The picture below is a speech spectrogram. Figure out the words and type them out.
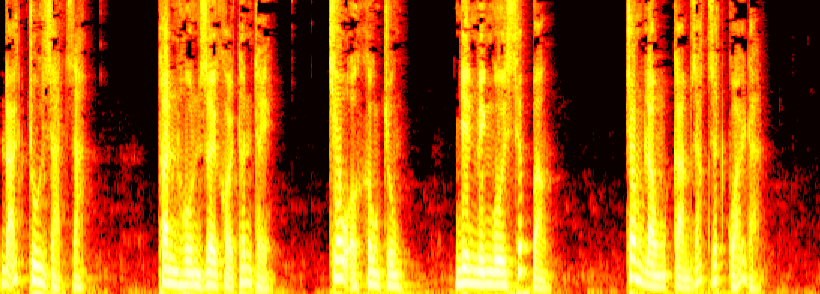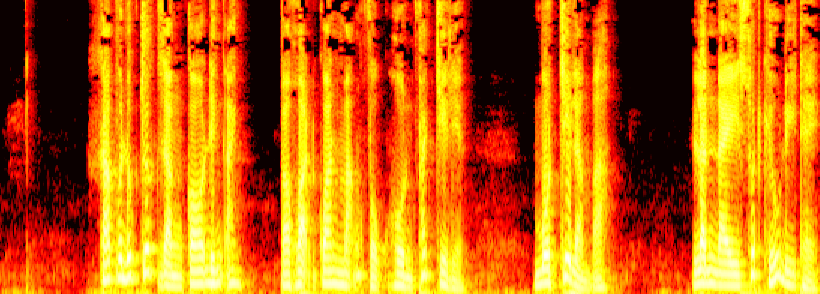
đã trôi giạt ra. Thần hồn rời khỏi thân thể, treo ở không trung, nhìn mình ngồi xếp bằng. Trong lòng cảm giác rất quái đản. Khác với lúc trước rằng co Đinh Anh và hoạn quan mãng phục hồn phách chia liệt. Một chia làm ba. Lần này xuất khiếu đi thể,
